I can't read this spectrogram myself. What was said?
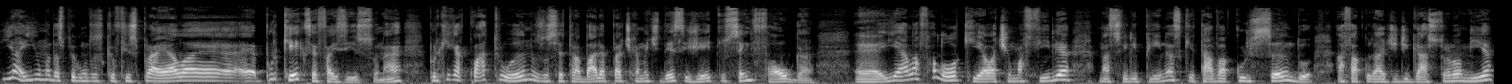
E aí, uma das perguntas que eu fiz para ela é, é, por que, que você faz isso, né? Por que, que há quatro anos você trabalha praticamente desse jeito, sem folga? É, e ela falou que ela tinha uma filha nas Filipinas que estava cursando a faculdade de gastronomia,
